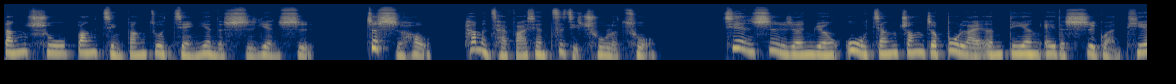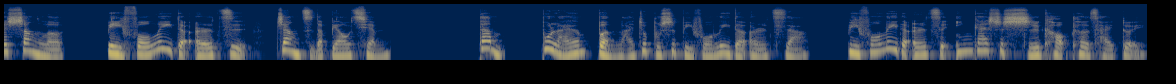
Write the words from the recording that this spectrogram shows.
当初帮警方做检验的实验室，这时候他们才发现自己出了错。鉴识人员误将装着布莱恩 DNA 的试管贴上了比弗利的儿子这样子的标签，但布莱恩本来就不是比弗利的儿子啊，比弗利的儿子应该是史考特才对。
